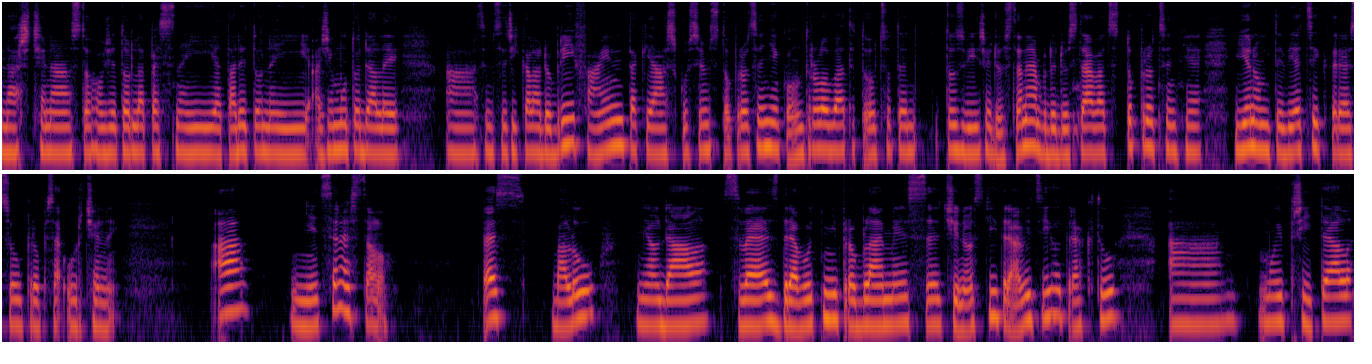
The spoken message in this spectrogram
nařčená z toho, že tohle pes nejí a tady to nejí a že mu to dali a jsem si říkala, dobrý, fajn, tak já zkusím stoprocentně kontrolovat to, co ten, to zvíře dostane a bude dostávat stoprocentně jenom ty věci, které jsou pro psa určeny. A nic se nestalo. Pes Balu měl dál své zdravotní problémy s činností trávicího traktu a můj přítel,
